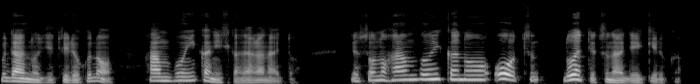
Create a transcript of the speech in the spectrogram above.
普段の実力の半分以下にしかならないと。で、その半分以下のをどうやって繋いでいけるか。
